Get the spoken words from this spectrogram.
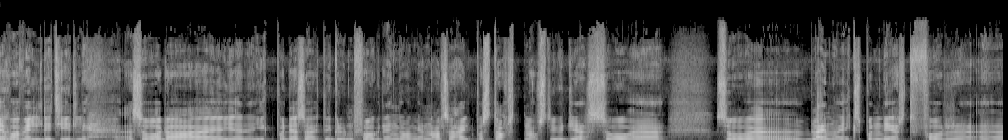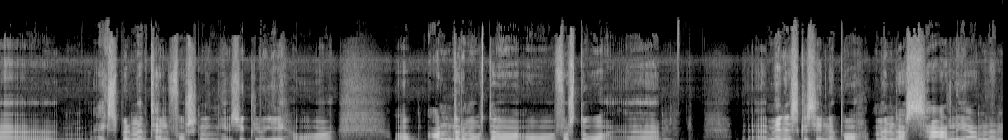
det var veldig tidlig. Så da jeg gikk på det som heter grunnfag den gangen, altså helt på starten av studiet, så så ble jeg eksponert for uh, eksperimentell forskning i psykologi og, og andre måter å, å forstå uh, Eh, menneskesinnet på, men da særlig hjernen.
